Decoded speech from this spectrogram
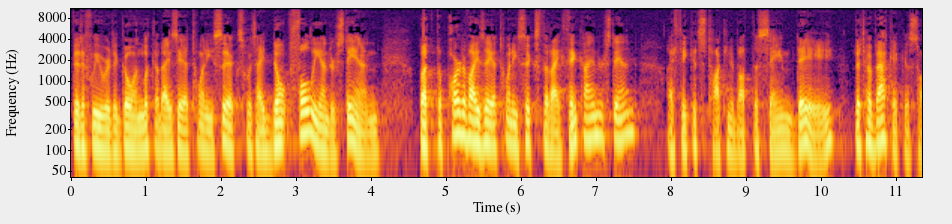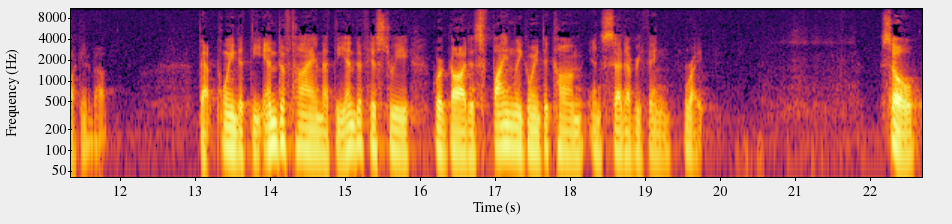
that if we were to go and look at Isaiah 26, which I don't fully understand, but the part of Isaiah 26 that I think I understand, I think it's talking about the same day that Habakkuk is talking about. That point at the end of time, at the end of history, where God is finally going to come and set everything right. So,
